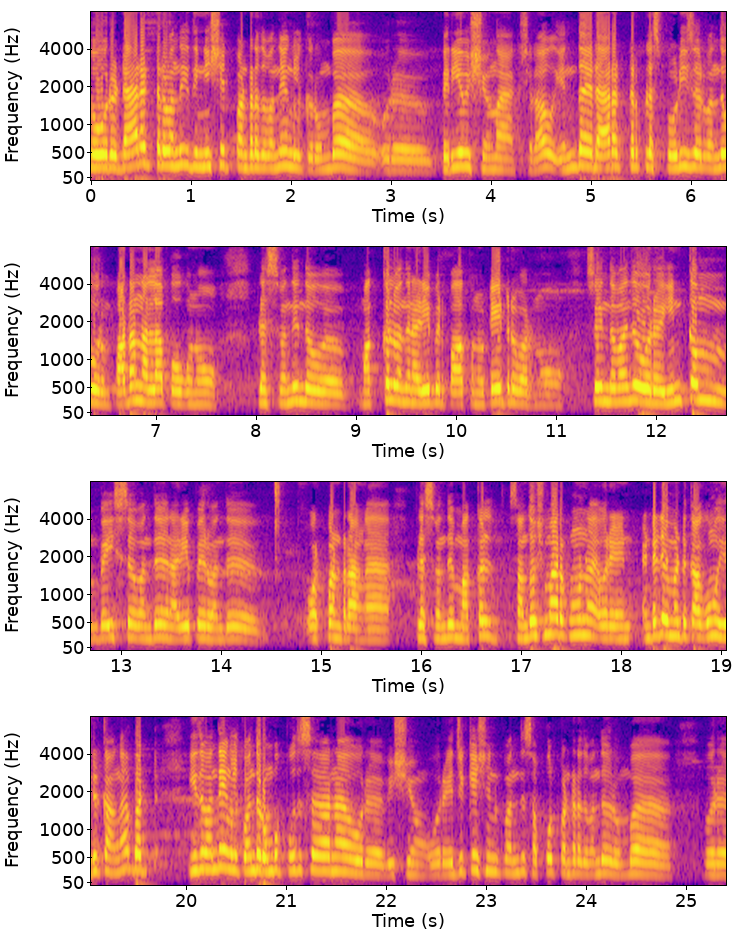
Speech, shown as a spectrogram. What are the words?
ஸோ ஒரு டேரக்டர் வந்து இது இனிஷியேட் பண்ணுறது வந்து எங்களுக்கு ரொம்ப ஒரு பெரிய விஷயம் தான் ஆக்சுவலாக எந்த டேரக்டர் ப்ளஸ் ப்ரொடியூசர் வந்து ஒரு படம் நல்லா போகணும் ப்ளஸ் வந்து இந்த மக்கள் வந்து நிறைய பேர் பார்க்கணும் தேட்டர் வரணும். ஸோ இந்த வந்து ஒரு இன்கம் வைஸை வந்து நிறைய பேர் வந்து ஒர்க் பண்ணுறாங்க ப்ளஸ் வந்து மக்கள் சந்தோஷமாக இருக்கணும்னு ஒரு என்டர்டெயின்மெண்ட்டுக்காகவும் இருக்காங்க. பட் இது வந்து எங்களுக்கு வந்து ரொம்ப புதுசான ஒரு விஷயம். ஒரு எஜுகேஷனுக்கு வந்து சப்போர்ட் பண்ணுறது வந்து ரொம்ப ஒரு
